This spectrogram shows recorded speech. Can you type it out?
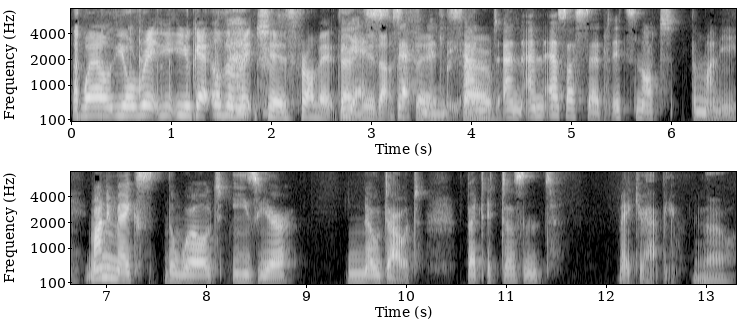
well, you're ri- you get other riches from it, don't yes, you? That's definitely. So. And and and as I said, it's not the money. Money makes the world easier, no doubt, but it doesn't make you happy. No,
